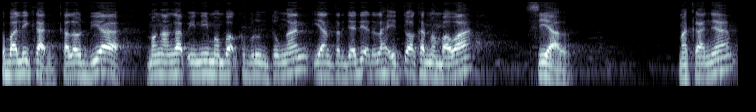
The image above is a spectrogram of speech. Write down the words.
kebalikan. Kalau dia menganggap ini membawa keberuntungan yang terjadi adalah itu akan membawa sial. Makanya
